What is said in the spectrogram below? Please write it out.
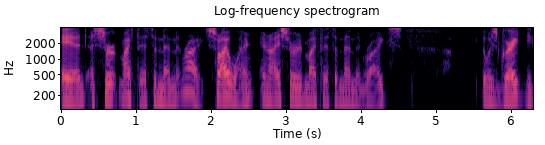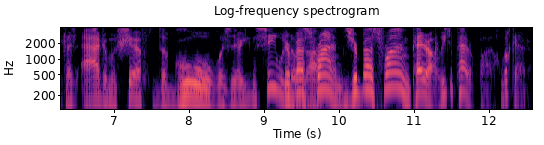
and assert my Fifth Amendment rights. So I went and I asserted my Fifth Amendment rights. It was great because Adam Schiff, the ghoul, was there. You can see what your best friend. It's your best friend. Pedo. He's a pedophile. Look at him.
